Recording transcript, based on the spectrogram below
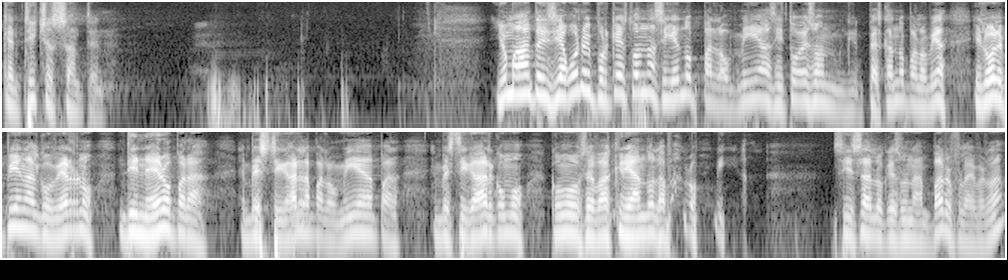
can teach us something. Yo más antes decía, bueno, ¿y por qué esto andan siguiendo palomías y todo eso, pescando palomías? Y luego le piden al gobierno dinero para investigar la palomía, para investigar cómo, cómo se va creando la palomía. Sí, esa es lo que es una butterfly, ¿verdad?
